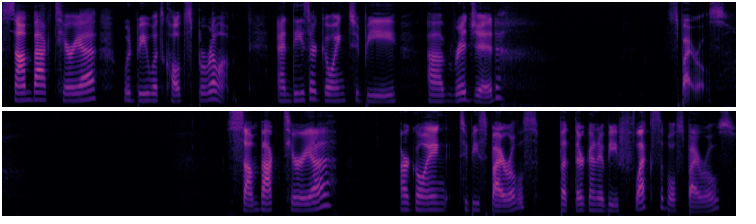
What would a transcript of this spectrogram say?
Some bacteria would be what's called spirillum, and these are going to be uh, rigid spirals. Some bacteria are going to be spirals, but they're going to be flexible spirals.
